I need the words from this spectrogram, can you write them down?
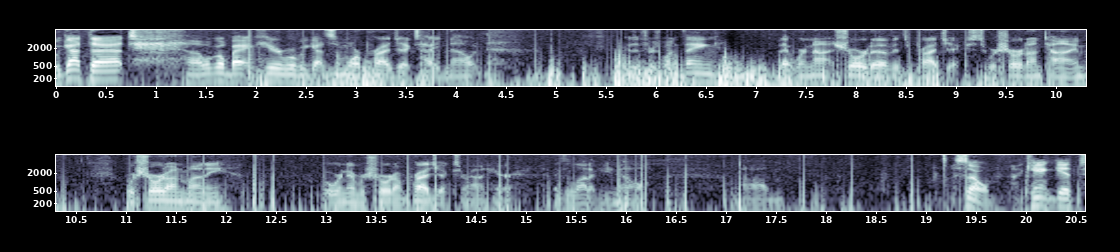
we got that. Uh, we'll go back here where we got some more projects hiding out. Because if there's one thing that we're not short of, it's projects. We're short on time, we're short on money, but we're never short on projects around here, as a lot of you know. Um, so, I can't get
